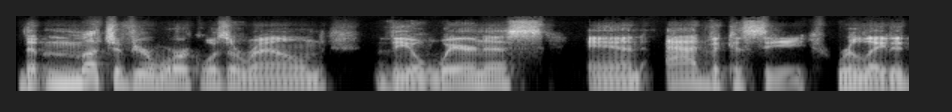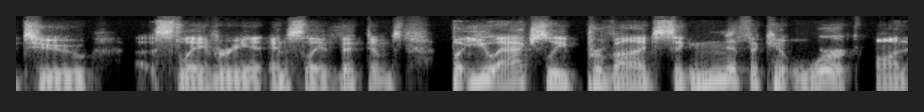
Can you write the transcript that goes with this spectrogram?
that much of your work was around the awareness and advocacy related to slavery and slave victims. But you actually provide significant work on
